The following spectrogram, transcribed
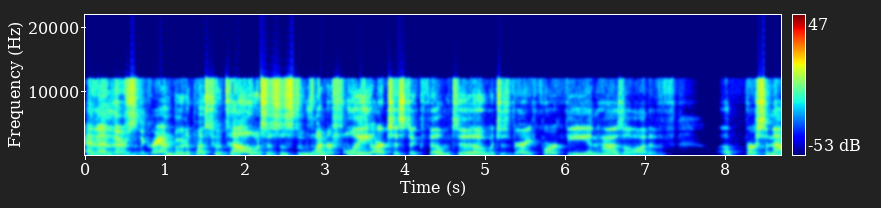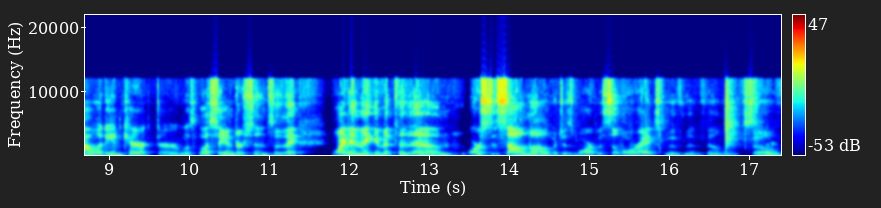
And then there's the Grand Budapest Hotel, which is just a wonderfully artistic film too, which is very quirky and has a lot of uh, personality and character with Wes Anderson. So they, why didn't they give it to them or to Selma, which is more of a civil rights movement film? So.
